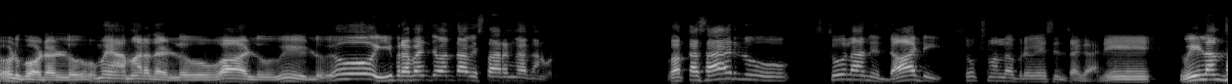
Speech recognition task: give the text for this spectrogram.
తోడుకోడళ్ళు మరదళ్ళు వాళ్ళు వీళ్ళు. ఓ ఈ ప్రపంచం అంతా విస్తారంగా కనబడుతుంది. ఒక్కసారి నువ్వు స్థూలాన్ని దాటి సూక్ష్మంలో ప్రవేశించగానే వీళ్ళంతా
